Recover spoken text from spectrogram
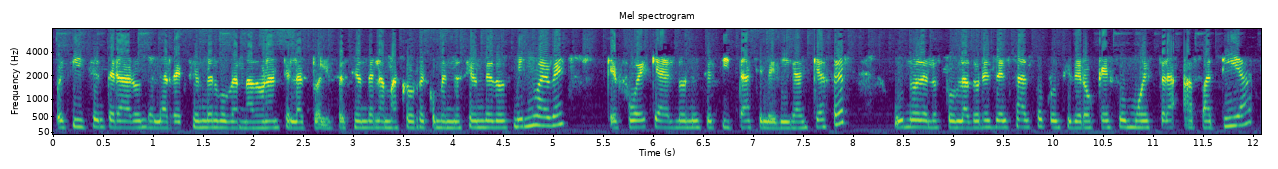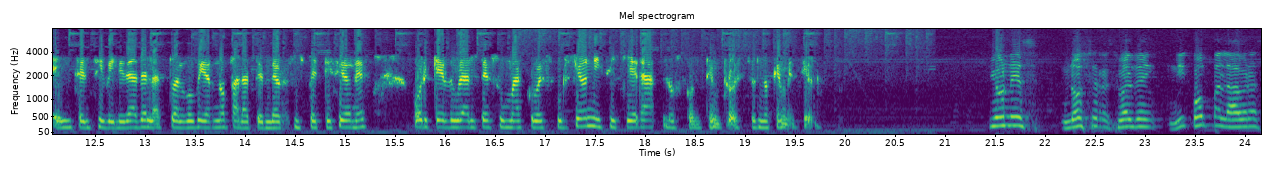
pues sí se enteraron de la reacción del gobernador ante la actualización de la macro recomendación de 2009, que fue que a él no necesita que le digan qué hacer. Uno de los pobladores del Salto consideró que eso muestra apatía e insensibilidad del actual gobierno para atender sus peticiones, porque durante su macroexcursión ni siquiera los contempló. Esto es lo que mencionó. No se resuelven ni con palabras,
